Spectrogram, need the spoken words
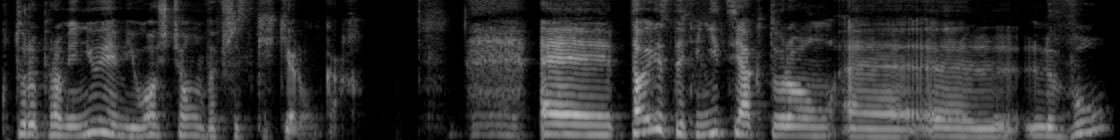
który promieniuje miłością we wszystkich kierunkach. E, To jest definicja, którą lwu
